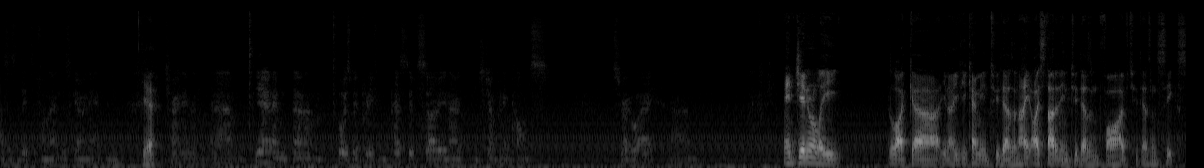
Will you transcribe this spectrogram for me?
I was just addicted from then, just going in and Yeah. training and um, yeah, and then um, always been pretty competitive. So you know, just jumping in comps straight away. Um, And generally, like uh, you know, if you came in 2008, I started in 2005, 2006,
